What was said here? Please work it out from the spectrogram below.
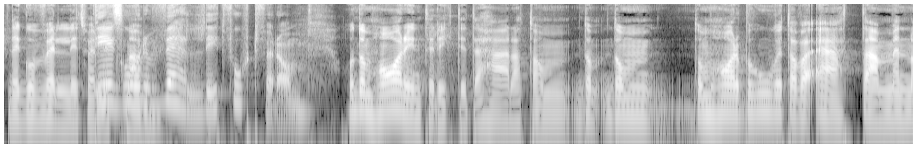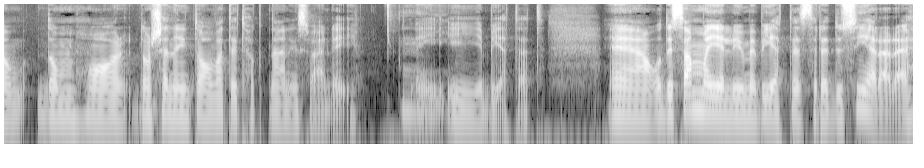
det går väldigt, väldigt snabbt. Det går väldigt fort för dem. Och de har inte riktigt det här att de, de, de, de har behovet av att äta, men de, de, har, de känner inte av att det är ett högt näringsvärde i, i, i betet. Eh, och detsamma gäller ju med betesreducerare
